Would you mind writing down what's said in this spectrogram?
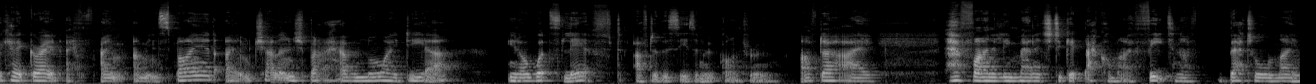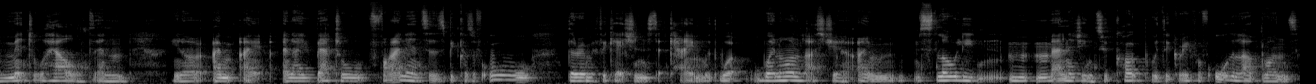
okay, great, I, I'm, I'm inspired, I am challenged, but I have no idea, you know, what's left after the season we've gone through. After I have finally managed to get back on my feet and I've battled my mental health and, you know, I'm, I, and I've battled finances because of all the ramifications that came with what went on last year. I'm slowly m- managing to cope with the grief of all the loved ones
